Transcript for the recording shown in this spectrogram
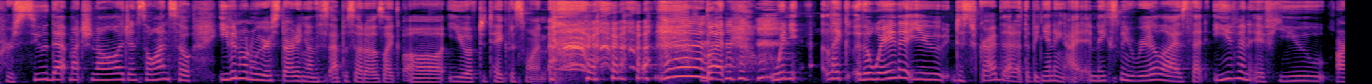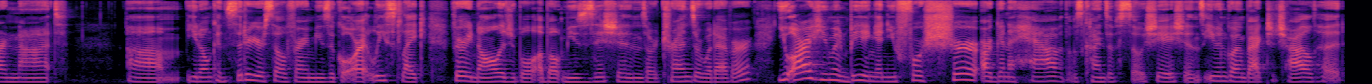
pursued that much knowledge and so on. So even when we were starting on this episode i was like oh you have to take this one. But when you, like the way that you describe that at the beginning I, it makes me realize that even if you are not um, you don't consider yourself very musical or at least like very knowledgeable about musicians or trends or whatever, you are a human being and you for sure are going to have those kinds of associations, even going back to childhood.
